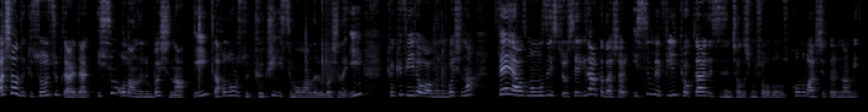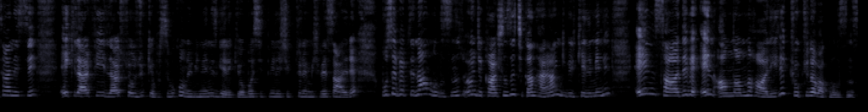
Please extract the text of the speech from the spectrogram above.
Aşağıdaki sözcüklerden isim olanların başına i daha doğrusu kökü isim olanların başına i kökü fiil olanların başına F yazmamızı istiyor sevgili arkadaşlar. İsim ve fiil kökler de sizin çalışmış olduğunuz konu başlıklarından bir tanesi. Ekler, fiiller, sözcük yapısı bu konuyu bilmeniz gerekiyor. Basit, bileşik, türemiş vesaire. Bu sebeple ne yapmalısınız? Önce karşınıza çıkan herhangi bir kelimenin en sade ve en anlamlı haliyle köküne bakmalısınız.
